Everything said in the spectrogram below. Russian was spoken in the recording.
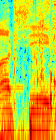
Макси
